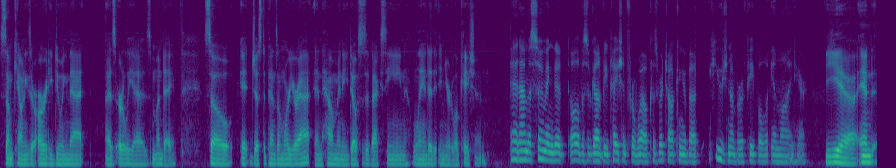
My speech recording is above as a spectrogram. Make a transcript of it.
some counties are already doing that as early as Monday. So it just depends on where you're at and how many doses of vaccine landed in your location. And I'm assuming that all of us have got to be patient for a while because we're talking about a huge number of people in line here. Yeah. And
